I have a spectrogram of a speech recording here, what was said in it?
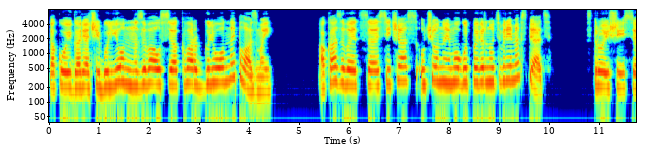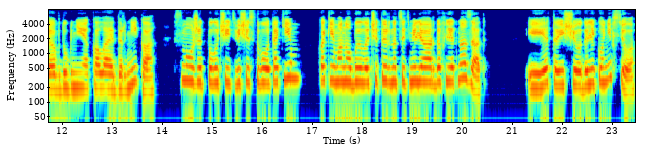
Такой горячий бульон назывался кварк-глюонной плазмой. Оказывается, сейчас ученые могут повернуть время вспять. Строящийся в Дубне коллайдер Ника сможет получить вещество таким, каким оно было 14 миллиардов лет назад. И это еще далеко не все.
